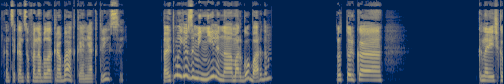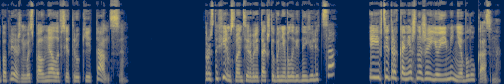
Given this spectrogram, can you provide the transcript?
В конце концов, она была акробаткой, а не актрисой. Поэтому ее заменили на Марго Бардом. Вот только канарейка по-прежнему исполняла все трюки и танцы. Просто фильм смонтировали так, чтобы не было видно ее лица, и в титрах, конечно же, ее имя не было указано.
